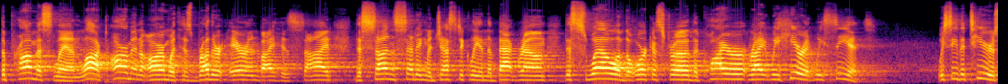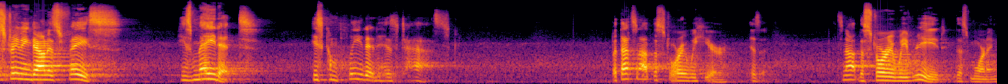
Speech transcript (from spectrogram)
the promised land, locked arm in arm with his brother Aaron by his side, the sun setting majestically in the background, the swell of the orchestra, the choir, right, we hear it, we see it. We see the tears streaming down his face. He's made it, he's completed his task. But that's not the story we hear, is it? It's not the story we read this morning.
